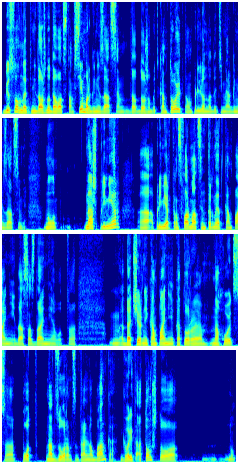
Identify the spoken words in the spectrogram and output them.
Безусловно, это не должно даваться там всем организациям, до- должен быть контроль там определенно над этими организациями. Но вот наш пример, а, пример трансформации интернет-компании, да, создания вот а, дочерней компании, которая находится под надзором Центрального банка, говорит о том, что ну,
